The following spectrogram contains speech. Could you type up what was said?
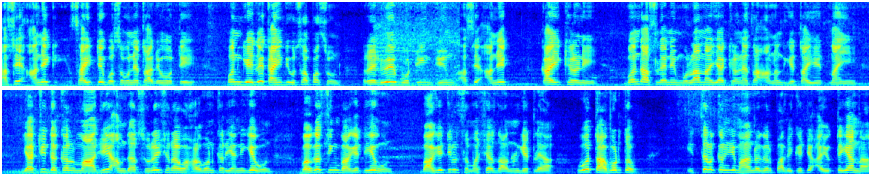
असे अनेक साहित्य बसवण्यात आले होते. पण गेले काही दिवसापासून रेल्वे बोटिंग जिम असे अनेक काही खेळणी बंद असल्याने मुलांना या खेळण्याचा आनंद घेता येत नाही. याची दखल माजी आमदार सुरेशराव हळवणकर यांनी घेऊन भगतसिंग बागेत येऊन बागेतील समस्या जाणून घेतल्या व ताबडतोब इचलकरंजी महानगरपालिकेचे आयुक्त यांना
